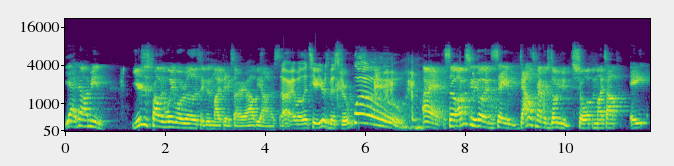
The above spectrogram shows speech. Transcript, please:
Yeah, no, I mean, yours is probably way more realistic than my picks are. I'll be honest. All right, well, let's hear yours, Mister. Whoa! All right, so I'm just gonna go ahead and say Dallas Mavericks don't even show up in my top eight.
